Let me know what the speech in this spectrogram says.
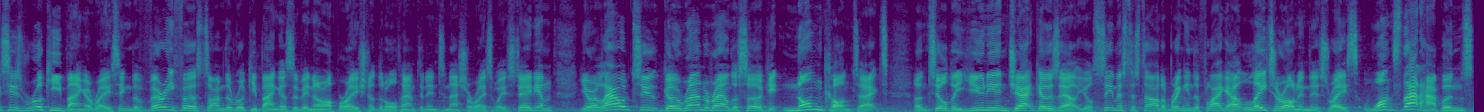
This is Rookie Banger Racing, the very first time the Rookie Bangers have been in operation at the Northampton International Raceway Stadium. You're allowed to go round around the circuit non-contact until the Union Jack goes out. You'll see Mr. Starter bringing the flag out later on in this race. Once that happens,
